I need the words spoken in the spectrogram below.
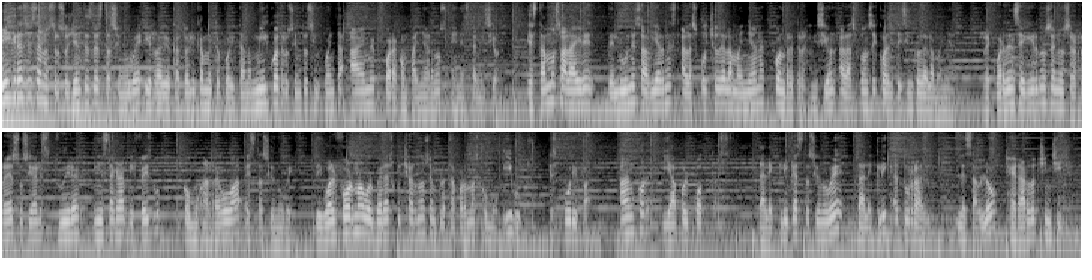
Mil gracias a nuestros oyentes de Estación V y Radio Católica Metropolitana 1450 AM por acompañarnos en esta emisión. Estamos al aire de lunes a viernes a las 8 de la mañana con retransmisión a las 11 y 45 de la mañana. Recuerden seguirnos en nuestras redes sociales Twitter, Instagram y Facebook como arroba estación V. De igual forma volver a escucharnos en plataformas como eBooks, Spotify, Anchor y Apple Podcasts. Dale click a Estación V, dale click a tu radio. Les habló Gerardo Chinchilla.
